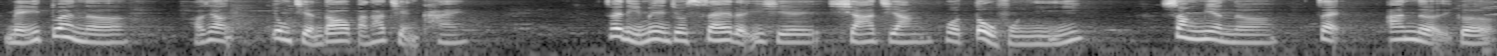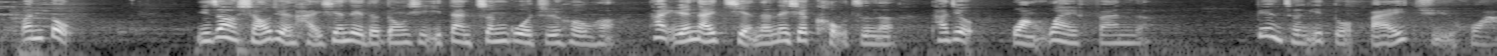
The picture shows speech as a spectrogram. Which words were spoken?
每一段呢，好像用剪刀把它剪开。在里面就塞了一些虾浆或豆腐泥，上面呢再安了一个豌豆。你知道小卷海鲜类的东西，一旦蒸过之后，哈，它原来剪的那些口子呢，它就往外翻了，变成一朵白菊花。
